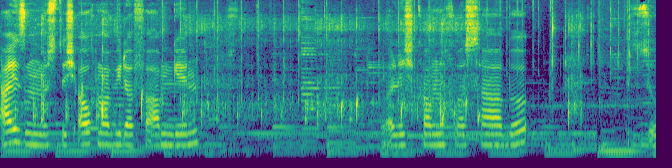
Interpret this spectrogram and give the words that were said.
Eisen müsste ich auch mal wieder farben gehen. Weil ich kaum noch was habe. So.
